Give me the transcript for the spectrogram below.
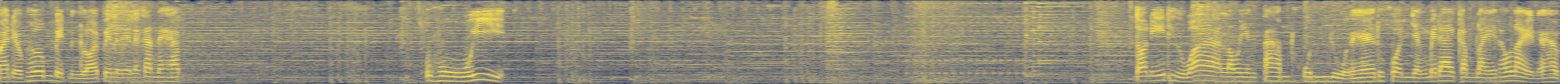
มาเดี๋ยวเพิ่มเบ็ดหนึ่งร้อยไปเลยแล้วกันนะครับ โอ้โหตอนนี้ถือว่าเรายังตามทุนอยู่นะฮะทุกคนยังไม่ได้กำไรเท่าไหร่นะครับ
